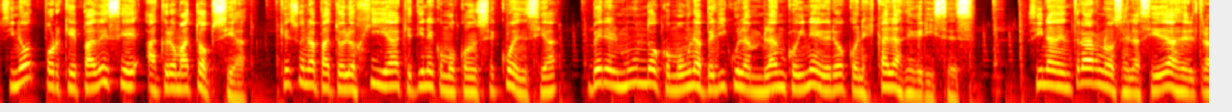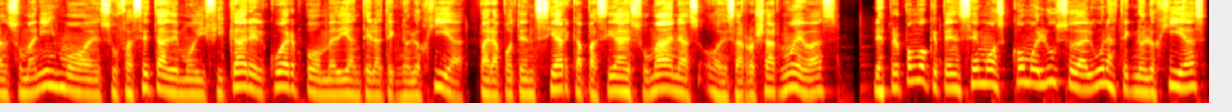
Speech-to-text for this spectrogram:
sino porque padece acromatopsia, que es una patología que tiene como consecuencia ver el mundo como una película en blanco y negro con escalas de grises. Sin adentrarnos en las ideas del transhumanismo en su faceta de modificar el cuerpo mediante la tecnología para potenciar capacidades humanas o desarrollar nuevas, les propongo que pensemos cómo el uso de algunas tecnologías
